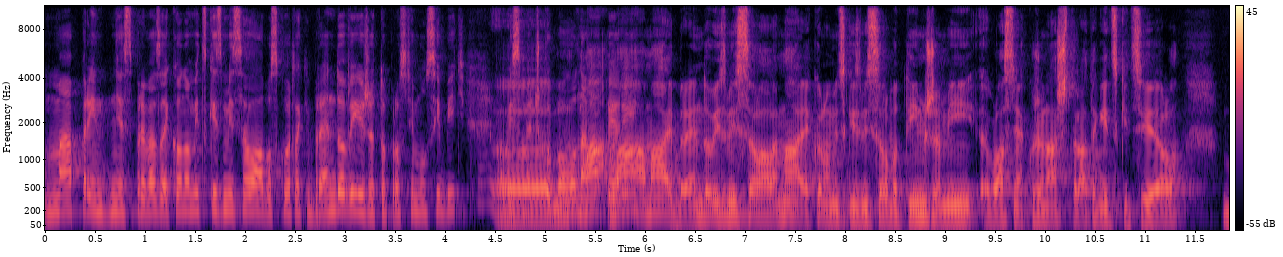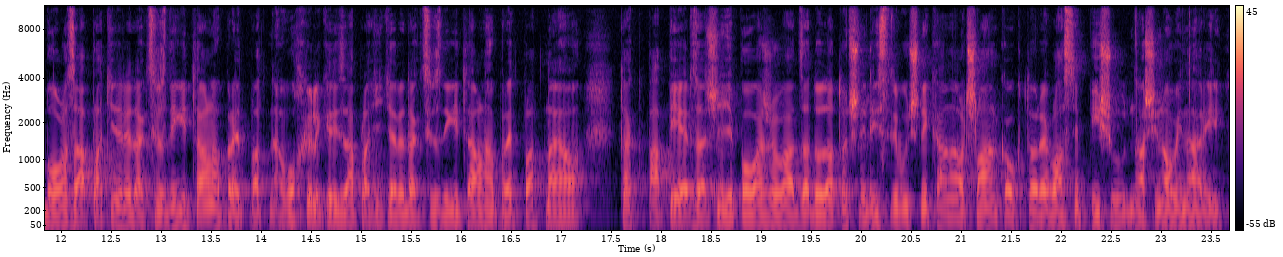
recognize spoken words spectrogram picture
Má print dnes pre vás ekonomický zmysel alebo skôr taký brandový, že to proste musí byť? Aby smečko ehm, bolo na papieri? Má, má, má aj brandový zmysel, ale má aj ekonomický zmysel, lebo tým, že my vlastne akože náš strategický cieľ bol zaplatiť redakciu z digitálneho predplatného. Vo chvíli, kedy zaplatíte redakciu z digitálneho predplatného, tak papier začnete považovať za dodatočný distribučný kanál článkov, ktoré vlastne píšu naši novinári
